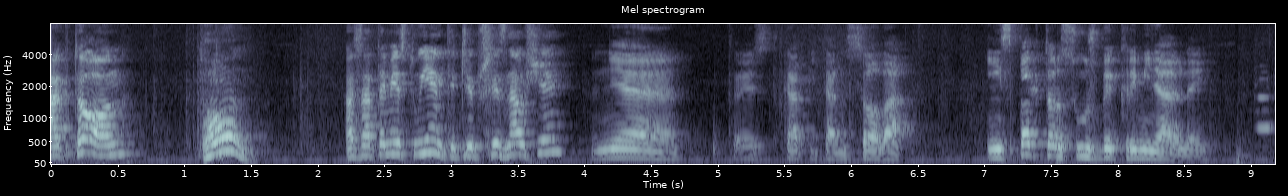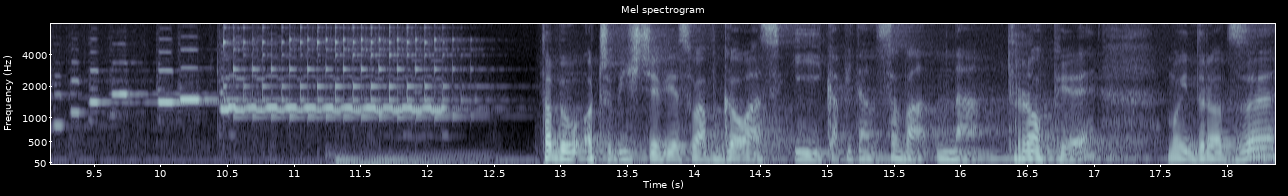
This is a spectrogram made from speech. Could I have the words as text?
Tak, to on. To on? A zatem jest ujęty. Czy przyznał się? Nie, to jest kapitan Sowa, inspektor służby kryminalnej. To był oczywiście Wiesław Gołas i kapitan Sowa na tropie. Moi drodzy,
